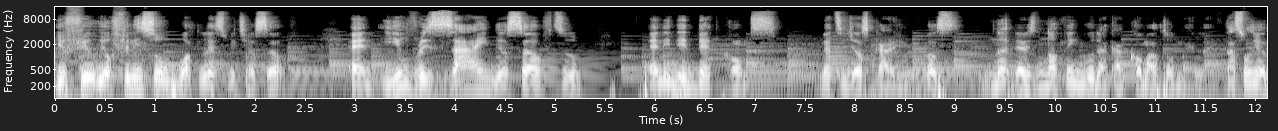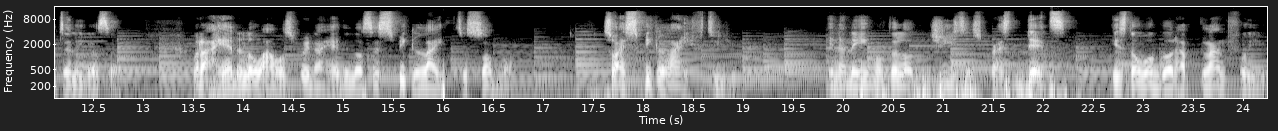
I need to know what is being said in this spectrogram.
You feel you're feeling so worthless with yourself. And you've resigned yourself to any day death comes. Let it just carry me because no, there is nothing good that can come out of my life. That's what you're telling yourself. But I heard the Lord, while I was praying, I heard the Lord say, Speak life to someone. So I speak life to you. In the name of the Lord Jesus Christ. Death is not what God has planned for you.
